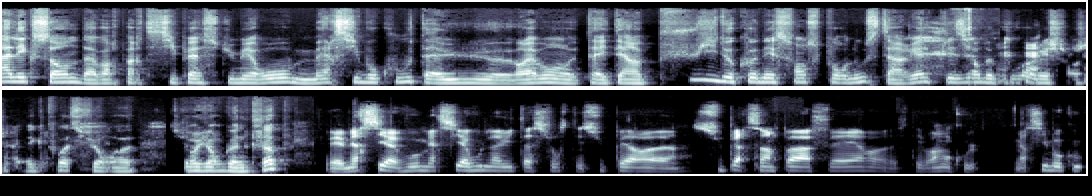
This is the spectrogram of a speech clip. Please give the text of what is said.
Alexandre d'avoir participé à ce numéro. Merci beaucoup. Tu as eu euh, vraiment, tu as été un puits de connaissances pour nous. C'était un réel plaisir de pouvoir échanger avec toi sur, euh, sur Jurgen Klopp. merci à vous. Merci à vous de l'invitation. C'était super, euh, super sympa à faire. C'était vraiment cool. Merci beaucoup.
